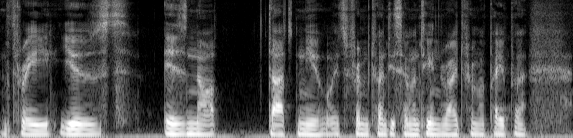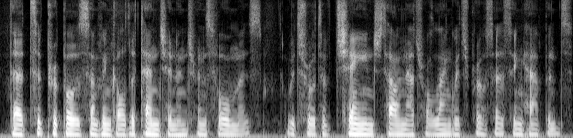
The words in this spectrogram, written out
and three used is not that new. It's from 2017, right from a paper that proposed something called attention and transformers, which sort of changed how natural language processing happens.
